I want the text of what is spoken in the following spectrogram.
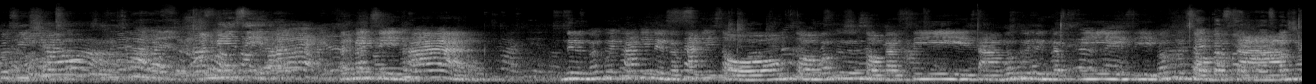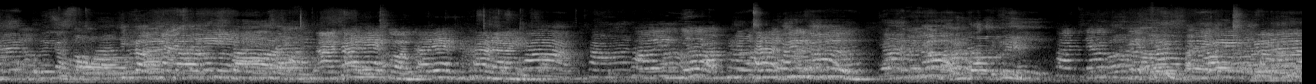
position มันมีสี่ท่ามันมีสี่ท่าหนึ่งก็คือท่าที่หนึ่งกับท่าที่สองสองก็คือสองกับสี่สามก็คือหนึ่งกับสี่สี่ก็คือสองกับสามอ่าท่าแรกก่อนท่าแรกคือท่าอะไร ค่ะค่ะค่ะเยอะ ท่าชื่อชื่อ มันก็กรีด พันเยอะ ทำเพื่ออะไร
